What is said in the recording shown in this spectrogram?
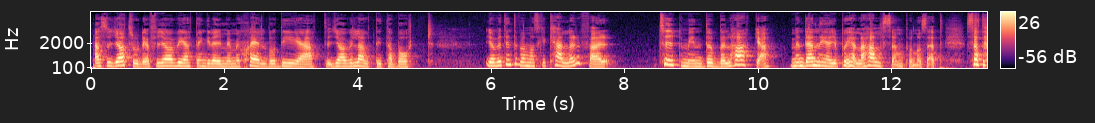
alltså jag tror det, för jag vet en grej med mig själv och det är att jag vill alltid ta bort jag vet inte vad man ska kalla det för, typ min dubbelhaka. Men den är ju på hela halsen på något sätt. Så att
